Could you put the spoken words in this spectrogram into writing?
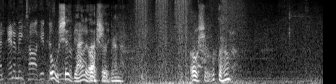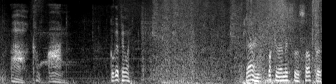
An enemy target Oh been shit's behind us Oh actually. shit, man. Oh shit, what the hell? Ah, come on. Go get penguin. Yeah, he's fucking right next to the sulfur.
